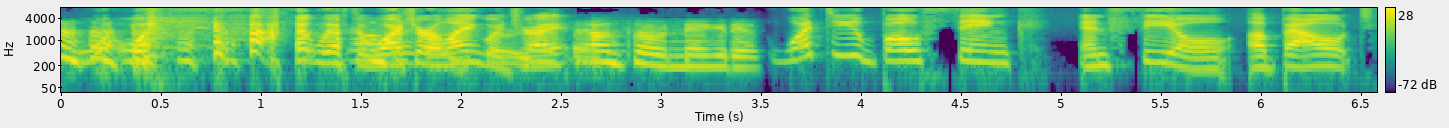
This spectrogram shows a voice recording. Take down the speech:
we have to watch our language, right? That sounds so negative. What do you both think and feel about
